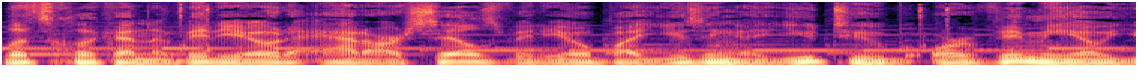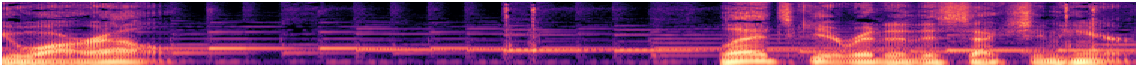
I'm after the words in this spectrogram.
Let's click on the video to add our sales video by using a YouTube or Vimeo URL. Let's get rid of this section here.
